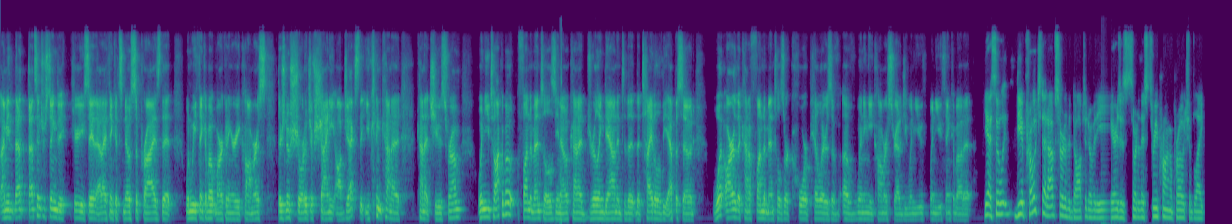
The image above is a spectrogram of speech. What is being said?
I mean that that's interesting to hear you say that. I think it's no surprise that when we think about marketing or e-commerce, there's no shortage of shiny objects that you can kind of kind of choose from. When you talk about fundamentals, you know, kind of drilling down into the the title of the episode, what are the kind of fundamentals or core pillars of, of winning e-commerce strategy when you when you think about it yeah. So the approach that I've sort of adopted over the years is sort of this three prong approach of like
